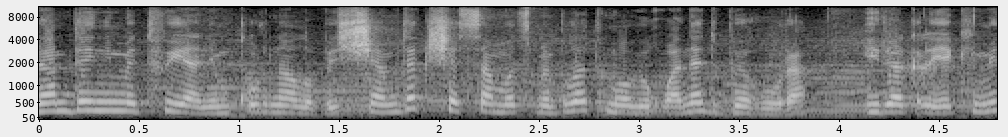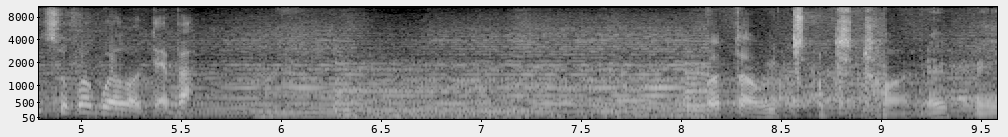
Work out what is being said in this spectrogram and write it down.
რამდენიმე თვიანი მკურნალობის შემდეგ შესამოწმებლად მოვიყვანეთ ბეღურა. ირაკლი ექიმიც უკვე გველოდება. რა დავიწყოთ თვალები?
